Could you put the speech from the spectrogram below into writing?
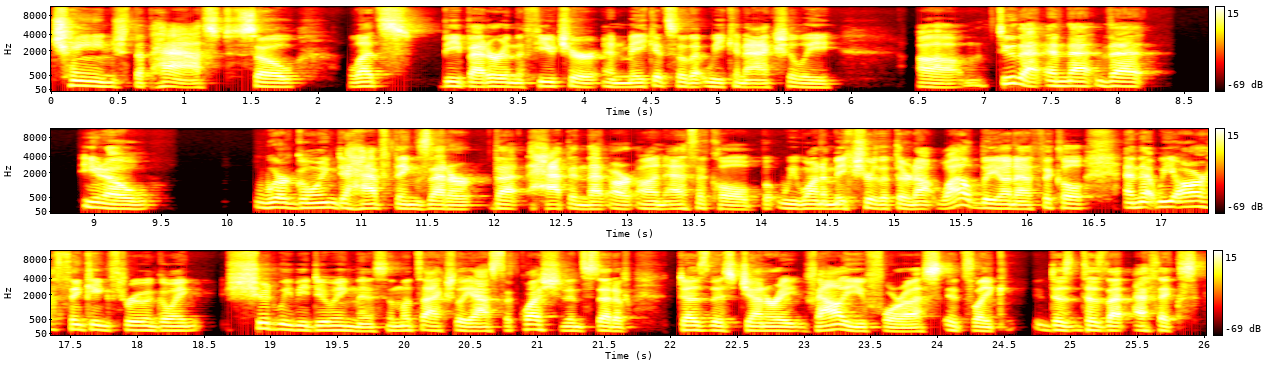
change the past, so let's be better in the future and make it so that we can actually um, do that and that that you know we're going to have things that are that happen that are unethical but we want to make sure that they're not wildly unethical and that we are thinking through and going should we be doing this? And let's actually ask the question instead of does this generate value for us? It's like does does that ethics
